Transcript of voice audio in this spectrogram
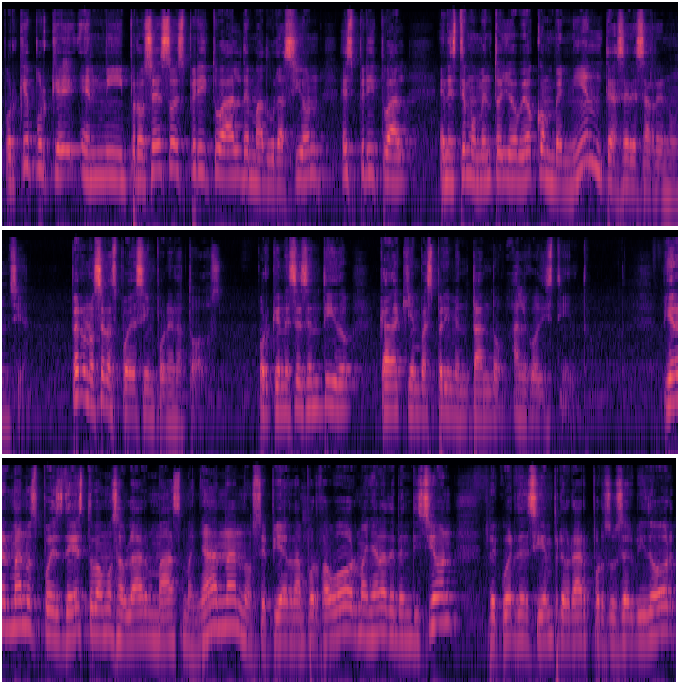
¿Por qué? Porque en mi proceso espiritual de maduración espiritual, en este momento yo veo conveniente hacer esa renuncia, pero no se las puedes imponer a todos, porque en ese sentido cada quien va experimentando algo distinto. Bien hermanos, pues de esto vamos a hablar más mañana, no se pierdan por favor, mañana de bendición, recuerden siempre orar por su servidor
